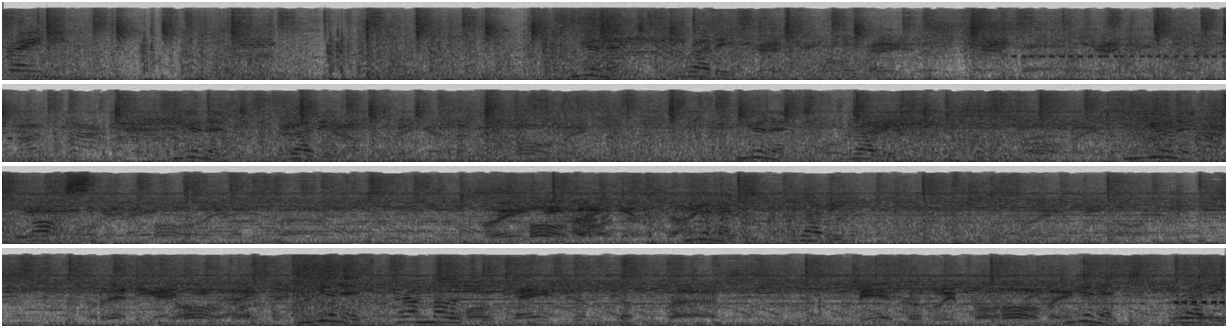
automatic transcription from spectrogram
Training. Unit ready. Unit ready. Unit ready. Unit lost. Waiting order. Unit ready. Ready. Moving. Unit promoted. Location confirmed. Vehicle reporting. Unit ready.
